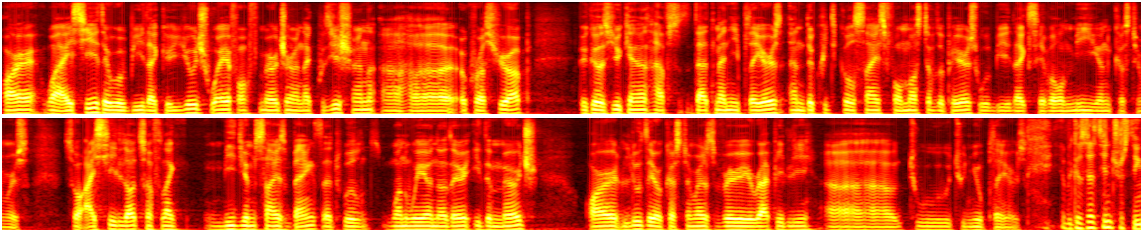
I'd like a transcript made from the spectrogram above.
or what I see there will be like a huge wave of merger and acquisition uh, across Europe, because you cannot have that many players, and the critical size for most of the players will be like several million customers. So I see lots of like medium-sized banks that will one way or another either merge or lose their customers very rapidly uh, to to new players. Yeah, because that's interesting.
